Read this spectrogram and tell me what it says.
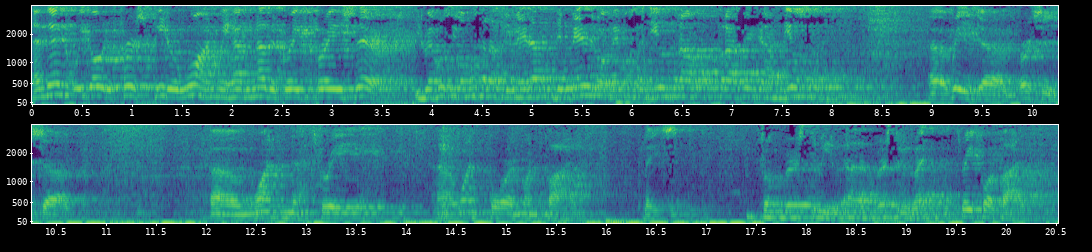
And then we go to 1 Peter 1, we have another great phrase there. Y luego si vamos a la primera de Pedro, vemos allí otra frase grandiosa. Uh, read uh, verses uh, uh, 1, 3, uh, 1, 4, and 1, 5, please. From verse 3, uh, verse 3, right? 3, 4, 5.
